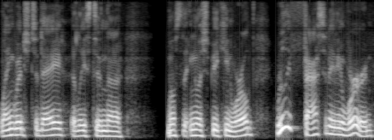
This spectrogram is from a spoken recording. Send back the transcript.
language today, at least in the most of the English speaking world. Really fascinating word.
